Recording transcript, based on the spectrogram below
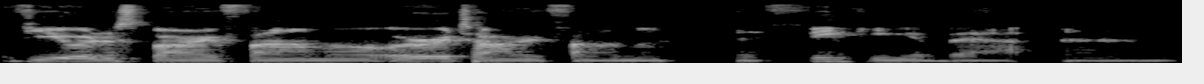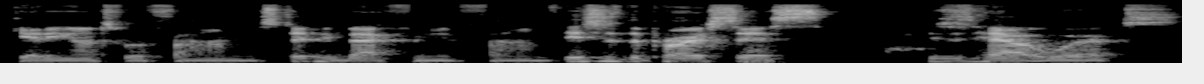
if you are an aspiring farmer or a retiring farmer and thinking about um, getting onto a farm or stepping back from your farm, this is the process. This is how it works.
